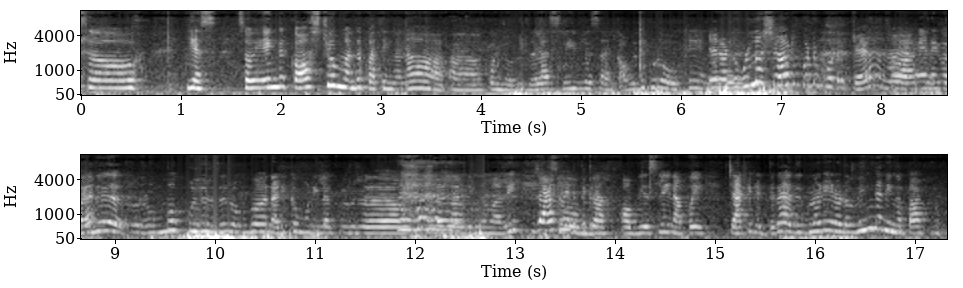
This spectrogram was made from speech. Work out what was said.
ஸோ எஸ் ஸோ எங்க காஸ்டியூம் வந்து பாத்தீங்கன்னா ஆஹ், கொஞ்சம் இதெல்லாம் ஸ்லீவ்லெஸ்ஸாக இருக்கு. அவளுக்கு கூட ஓகே என்னோட உள்ள ஷர்ட் போட்டு போட்டிருக்கேன். எனக்கு வந்து ரொம்ப குளிருது. ரொம்ப நடிக்க முடியல குளிர் அப்படிங்கிற மாதிரி. Jacket எடுத்துக்கலாம். ஆப்வியஸ்லி நான் போய் ஜாக்கெட் எடுத்துக்கிறேன். அதுக்கு முன்னாடி என்னோட விங்கை நீங்க பார்க்கணும்.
